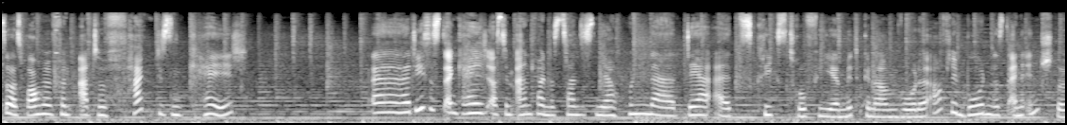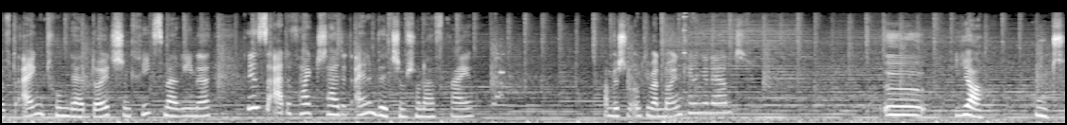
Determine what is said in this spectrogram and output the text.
So, was brauchen wir für ein Artefakt? Diesen Kelch. Äh, dies ist ein Kelch aus dem Anfang des 20. Jahrhunderts, der als Kriegstrophäe mitgenommen wurde. Auf dem Boden ist eine Inschrift, Eigentum der deutschen Kriegsmarine. Dieses Artefakt schaltet einen Bildschirmschoner frei. Haben wir schon irgendjemand neuen kennengelernt? Äh, ja. Gut.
